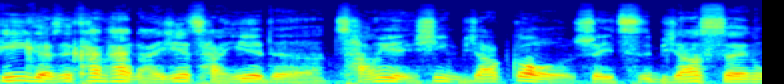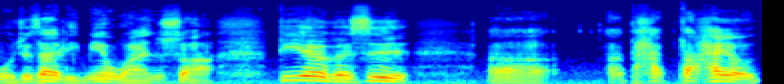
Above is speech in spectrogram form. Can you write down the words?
第一个是看看哪一些产业的长远性比较够，水池比较深，我就在里面玩耍。第二个是呃。啊，它它还有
